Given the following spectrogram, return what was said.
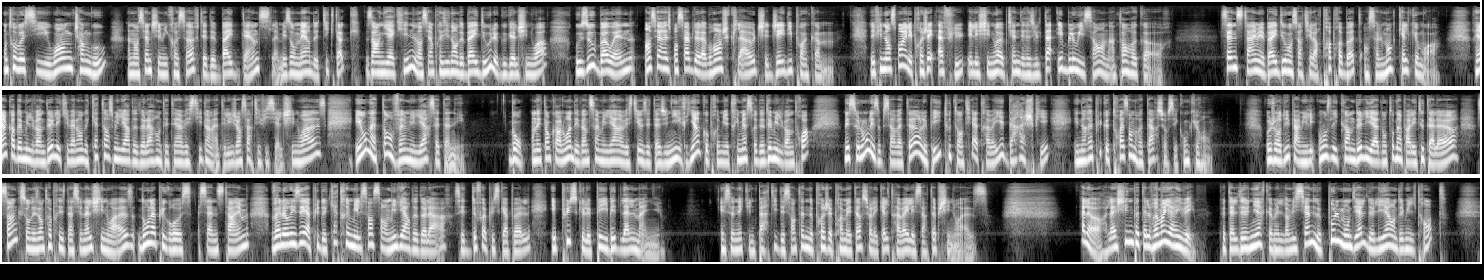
On trouve aussi Wang Changgu, un ancien chez Microsoft et de ByteDance, la maison mère de TikTok, Zhang Yakin, l'ancien président de Baidu, le Google chinois, ou Zhu Baowen, ancien responsable de la branche cloud chez JD.com. Les financements et les projets affluent et les Chinois obtiennent des résultats éblouissants en un temps record. SenseTime et Baidu ont sorti leur propre bot en seulement quelques mois. Rien qu'en 2022, l'équivalent de 14 milliards de dollars ont été investis dans l'intelligence artificielle chinoise et on attend 20 milliards cette année. Bon, on est encore loin des 25 milliards investis aux États-Unis rien qu'au premier trimestre de 2023, mais selon les observateurs, le pays tout entier a travaillé d'arrache-pied et n'aurait plus que trois ans de retard sur ses concurrents. Aujourd'hui, parmi les 11 licornes de l'IA dont on a parlé tout à l'heure, 5 sont des entreprises nationales chinoises, dont la plus grosse, SenseTime, valorisée à plus de 4500 milliards de dollars, c'est deux fois plus qu'Apple, et plus que le PIB de l'Allemagne. Et ce n'est qu'une partie des centaines de projets prometteurs sur lesquels travaillent les startups chinoises. Alors, la Chine peut-elle vraiment y arriver? Peut-elle devenir, comme elle l'ambitionne, le pôle mondial de l'IA en 2030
